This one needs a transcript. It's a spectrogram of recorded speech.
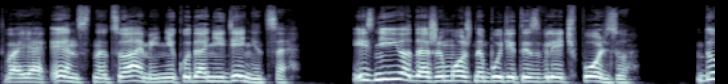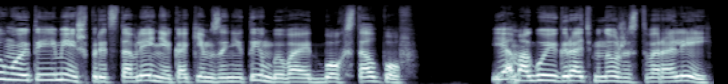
«Твоя Энн с Нацуами никуда не денется. Из нее даже можно будет извлечь пользу. Думаю, ты имеешь представление, каким занятым бывает бог столпов. Я могу играть множество ролей,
